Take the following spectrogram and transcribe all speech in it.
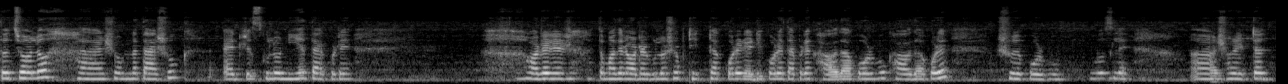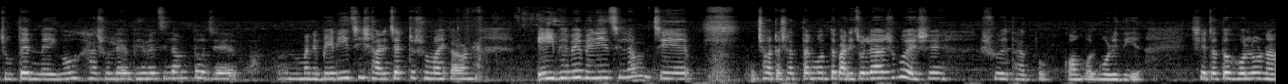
তো চলো সোমনাথ আসুক অ্যাড্রেসগুলো নিয়ে, তারপরে অর্ডারের তোমাদের অর্ডারগুলো সব ঠিকঠাক করে রেডি করে, তারপরে খাওয়া দাওয়া করব, খাওয়া দাওয়া করে শুয়ে পড়ব। বুঝলে? শরীরটা জুতের নেই গো। আসলে ভেবেছিলাম তো যে মানে বেরিয়েছি সাড়ে চারটার সময়, কারণ এই ভেবে বেরিয়েছিলাম যে ছটা সাতটার মধ্যে বাড়ি চলে আসব, এসে শুয়ে থাকব কম্বল মুড়ি দিয়ে। সেটা তো হলো না।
